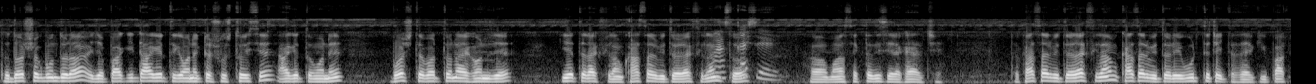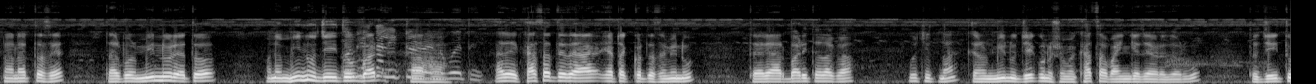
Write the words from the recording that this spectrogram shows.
তো দর্শক বন্ধুরা এই যে পাখিটা আগের থেকে অনেকটা সুস্থ হয়েছে আগে তো মানে বসতে পারতো না এখন যে ইয়েতে রাখছিলাম খাঁচার ভিতরে রাখছিলাম তো। হ্যাঁ মাছ একটা দিছে রেখা আছে তো খাঁচার ভিতরে রাখছিলাম খাঁচার ভিতরে উঠতে চাইতেছে আর কি পাখনা নাড়তেছে। তারপর মিনুরে তো মানে মিনু যেহেতু হ্যাঁ হ্যাঁ। আরে খাঁচাতে অ্যাটাক করতেছে মিনু তাহলে আর বাড়িতে রাখা উচিত না কারণ মিনু যে কোনো সময় খাঁচা ভাঙ্গে যায় ওরা ধরবো। তো যেহেতু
